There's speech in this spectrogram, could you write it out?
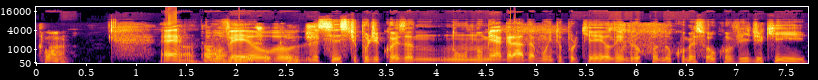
Claro. É, Tá- tá vamos ver. eu- esse, esse tipo de coisa não, não me agrada muito, porque eu lembro quando começou o Covid que,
